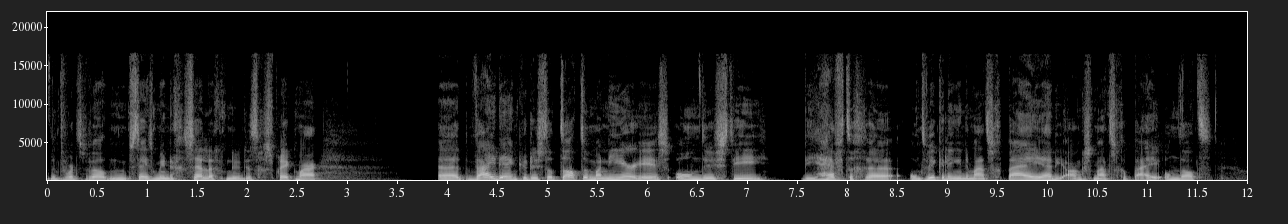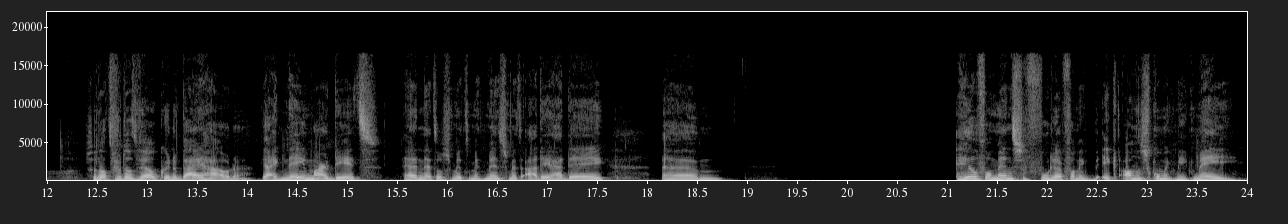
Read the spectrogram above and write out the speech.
het wordt wel steeds minder gezellig nu, dit gesprek. Maar eh, wij denken dus dat dat de manier is om dus die, die heftige ontwikkeling in de maatschappij... Hè, die angstmaatschappij, om dat, zodat we dat wel kunnen bijhouden. Ja, ik neem maar dit. Hè, net als met, met mensen met ADHD. Ehm, heel veel mensen voelen van, ik, ik, anders kom ik niet mee.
